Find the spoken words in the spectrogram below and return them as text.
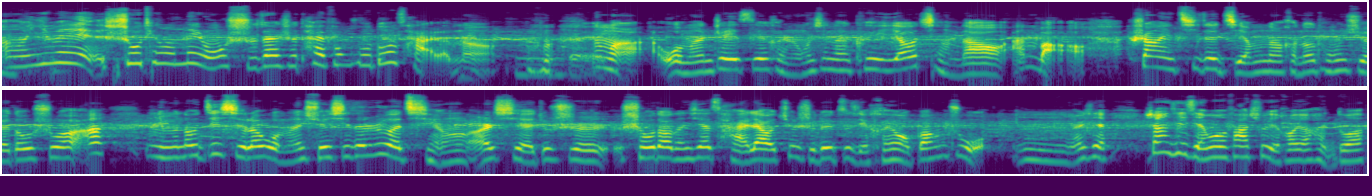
嗯，因为收听的内容实在是太丰富多彩了呢。嗯，对。那么我们这一次也很荣幸的可以邀请到安保。上一期的节目呢，很多同学都说啊，你们都激起了我们学习的热情，而且就是收到的那些材料确实对自己很有帮助。嗯，而且上期节目发出以后，有很多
